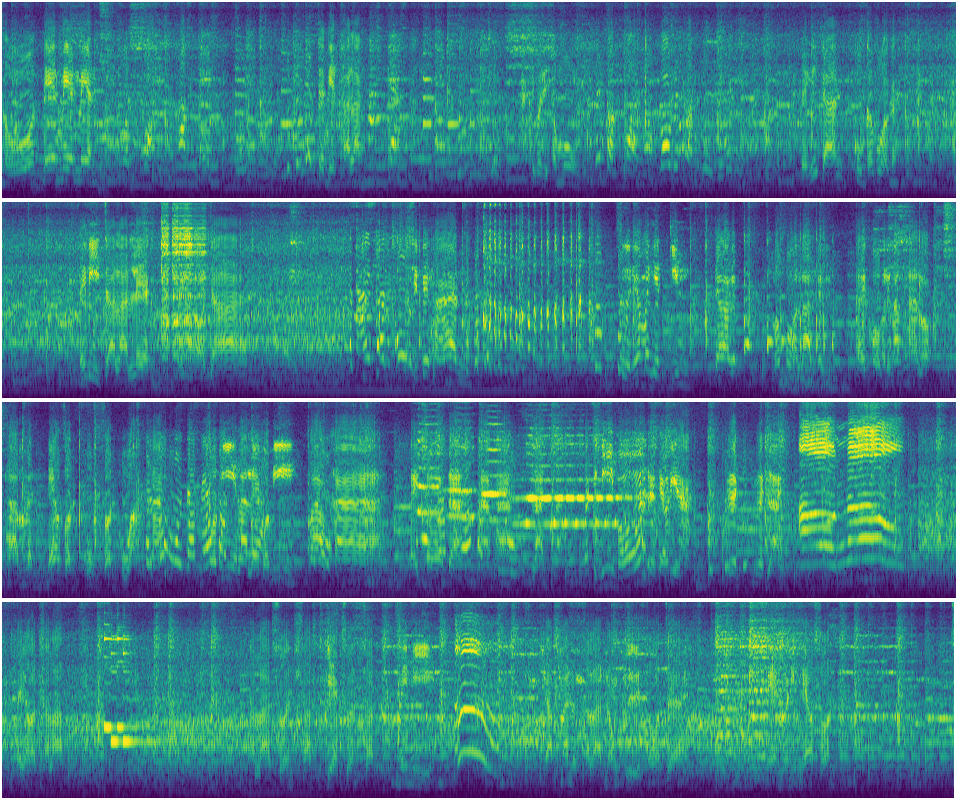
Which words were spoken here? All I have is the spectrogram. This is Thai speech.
โอ้แมนแมนแมนอ้วนอ้วนทำเป็นแต่เบ็ดฝรั่งที่บริเอาโมงดิไม่สอนหัวเนาะก็ไปสอนอื่นได้เนี่ยแต่คือการกลุ่มข้าวพวกอะไม่มีจ่าร้านแรกไปต่อจ้า ไปหาอันสื่อเนี่ยมาเฮ็ดกิน แต่ว่าเมื่อพอร้านไหนขายของอะไรมากหาเลาะถามมันแนวสอนกลุ่มสอนพวกเป็นนะพวกงูจับแมวบ่มีร้านแรกบ่มีเฝ้าวค่ะไปต่อจ้ะตามหาร้านมันสิมีบ่เดี๋ยวแถวนี้นะเงินเงินหลาย oh no ไปหอดตลาด ตลาดสวนสัตว์แยกสวนสัตว์ไม่มี กลับตลาดน้องปือต่อจะแมนบ่หนิแนวสอน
